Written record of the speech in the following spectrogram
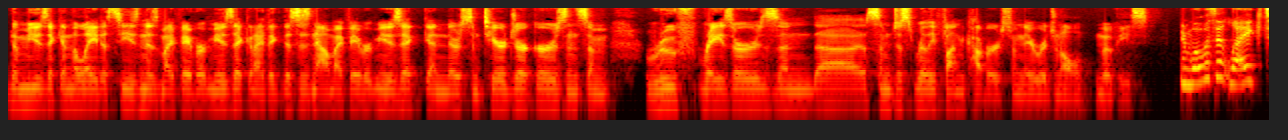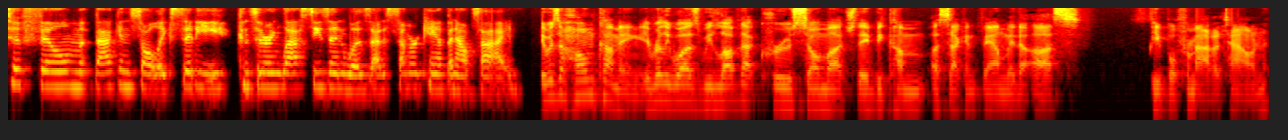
the music in the latest season is my favorite music, and I think this is now my favorite music. And there's some tear jerkers and some roof raisers and uh, some just really fun covers from the original movies. And what was it like to film back in Salt Lake City, considering last season was at a summer camp and outside? It was a homecoming. It really was. We love that crew so much. They've become a second family to us, people from out of town.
